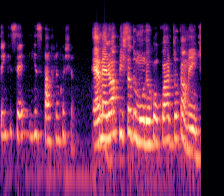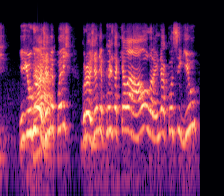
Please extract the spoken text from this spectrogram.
tem que ser em Spa-Francorchamps. É a melhor pista do mundo, eu concordo totalmente. E o Grosjean, ah. depois, Grosjean, depois daquela aula, ainda conseguiu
